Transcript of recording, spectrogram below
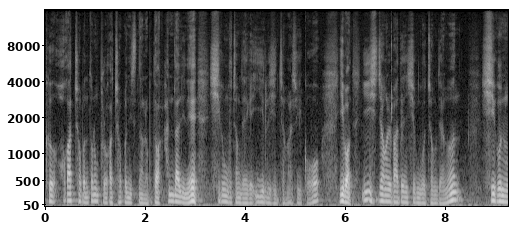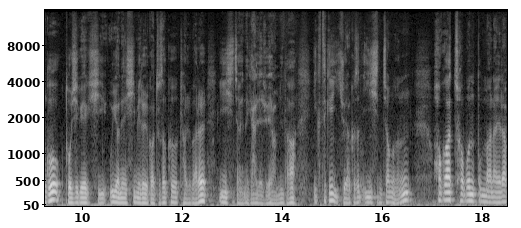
그 허가 처분 또는 불허가 처분이 있은 날로부터 한 달 이내에 시군구청장에게 이의를 신청할 수 있고 2번 이의 신청을 받은 시군구청장은 시군구 도시계획위원회 심의를 거쳐서 그 결과를 이의 신청인에게 알려줘야 합니다. 이 특히 주의할 것은 이의 신청은 허가 처분뿐만 아니라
